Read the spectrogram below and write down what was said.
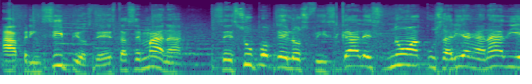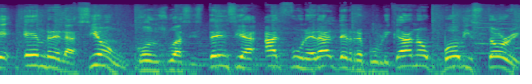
A principios de esta semana, se supo que los fiscales no acusarían a nadie en relación con su asistencia al funeral del republicano Bobby Story.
